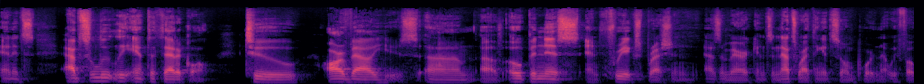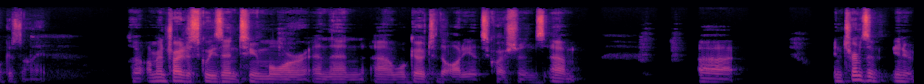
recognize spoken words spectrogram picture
and it's absolutely antithetical to our values um, of openness and free expression as Americans. And that's why I think it's so important that we focus on it. So I'm going to try to squeeze in two more, and then uh, we'll go to the audience questions. Um, uh, in terms of, you know,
